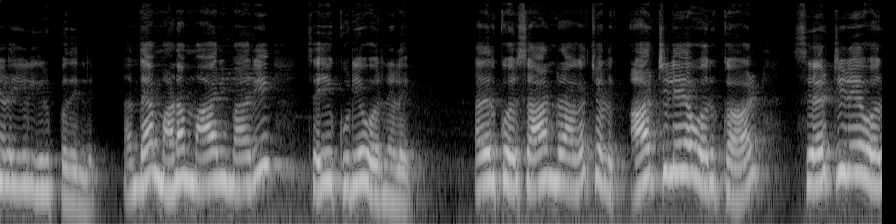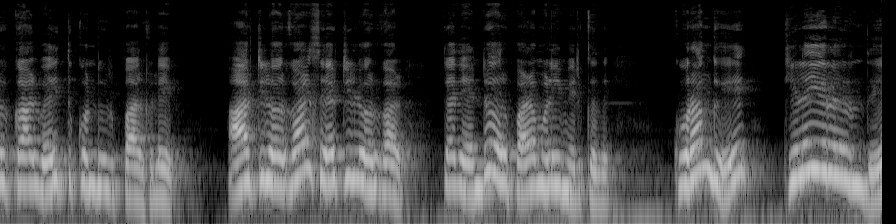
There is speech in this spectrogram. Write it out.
நிலையில் இருப்பதில்லை. அந்த மனம் மாறி மாறி செய்யக்கூடிய ஒரு நிலை. அதற்கு ஒரு சான்றாக சொல்லு. ஆற்றிலே ஒரு கால் சேற்றிலே ஒரு கால் வைத்து கொண்டு இருப்பார்களே ஆற்றில் ஒரு கால் சேற்றில் ஒரு கால். கதை என்று ஒரு பழமொழியும் இருக்குது. குரங்கு கிளையிலிருந்து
